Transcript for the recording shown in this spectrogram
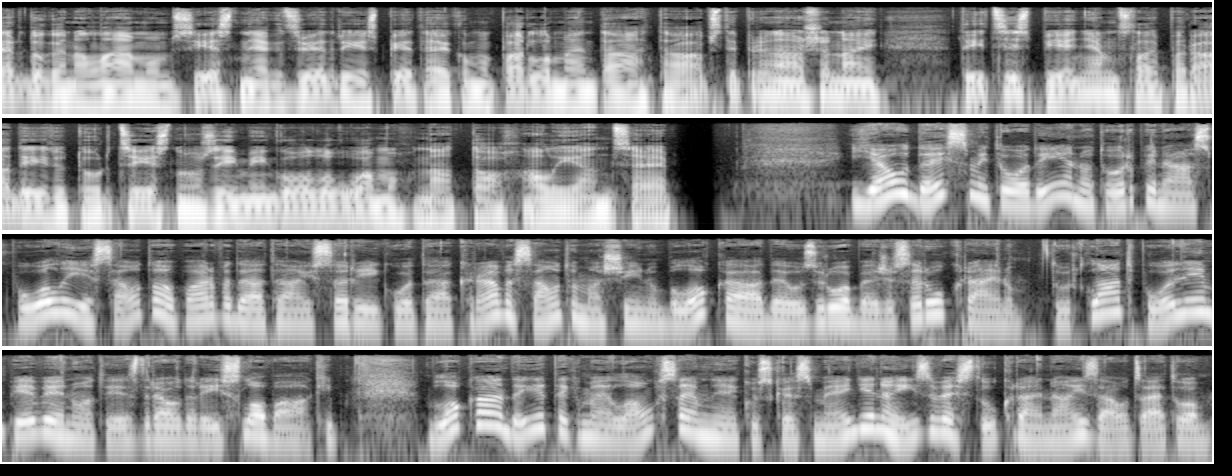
Erdogana lēmums iesniegt Zviedrijas pieteikumu parlamentā tā apstiprināšanai ticis pieņemts, lai parādītu Turcijas nozīmīgo lomu NATO aliansē. Jau desmito dienu turpinās Polijas autopārvadātāju sarīkotā kravas automašīnu blokāde uz robežas ar Ukrainu. Turklāt poļiem pievienoties draud arī Slovāki. Blokāde ietekmē lauksaimniekus, kas mēģina izvest Ukrainā izaudzēto.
